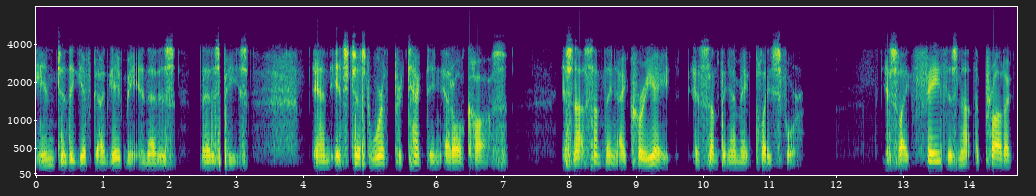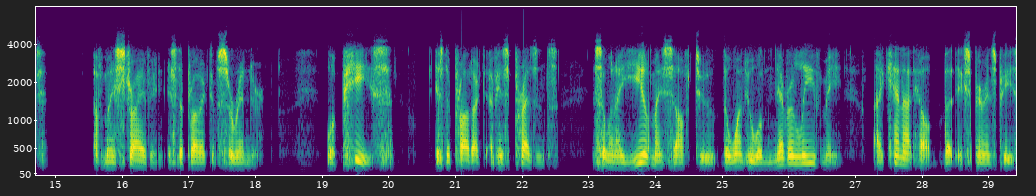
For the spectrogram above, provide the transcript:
into the gift God gave me, and that is that is peace. And it's just worth protecting at all costs. It's not something I create, it's something I make place for. It's like faith is not the product of my striving it's the product of surrender. Well, peace is the product of his presence. So when I yield myself to the one who will never leave me, I cannot help but experience peace.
